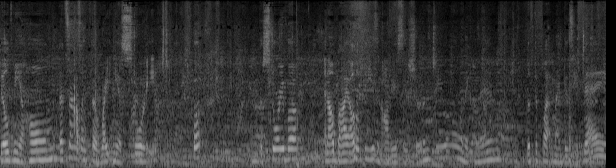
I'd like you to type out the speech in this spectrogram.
Build Me a Home. That sounds like the Write Me a Story book. The storybook. And I'll buy all of these and obviously show them to you all when they come in. Lift the flap my busy day.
